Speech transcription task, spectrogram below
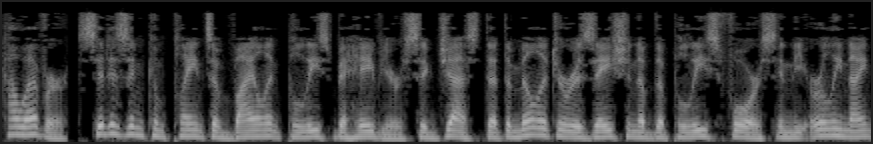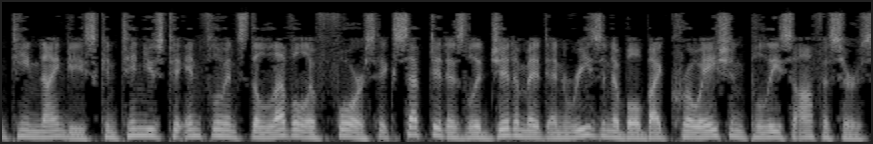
However, citizen complaints of violent police behavior suggest that the militarization of the police force in the early 1990s continues to influence the level of force accepted as legitimate and reasonable by Croatian police officers.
